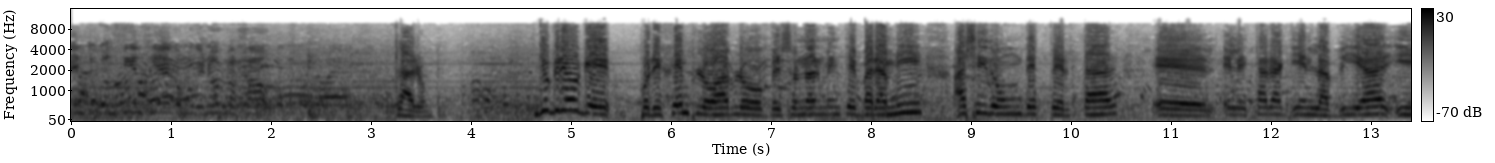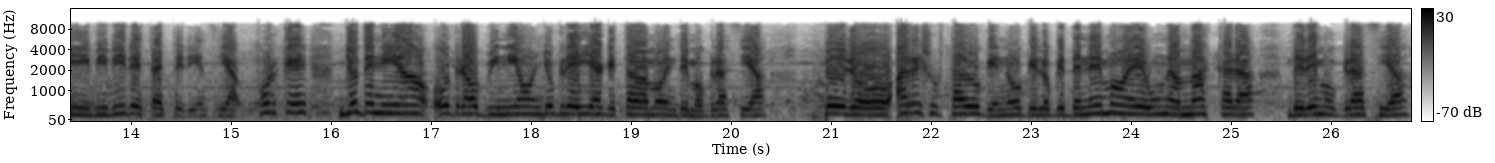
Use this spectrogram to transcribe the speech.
en tu conciencia como que no has bajado. Claro. Yo creo que, por ejemplo, hablo personalmente, para mí ha sido un despertar el, el estar aquí en las vías y vivir esta experiencia, porque yo tenía otra opinión, yo creía que estábamos en democracia, pero ha resultado que no, que lo que tenemos es una máscara de democracia.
